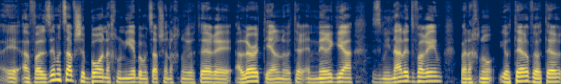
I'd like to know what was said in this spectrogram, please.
אה, אבל זה מצב שבו אנחנו נהיה במצב שאנחנו יותר alert, תהיה לנו יותר אנרגיה זמינה לדברים, ואנחנו יותר ויותר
